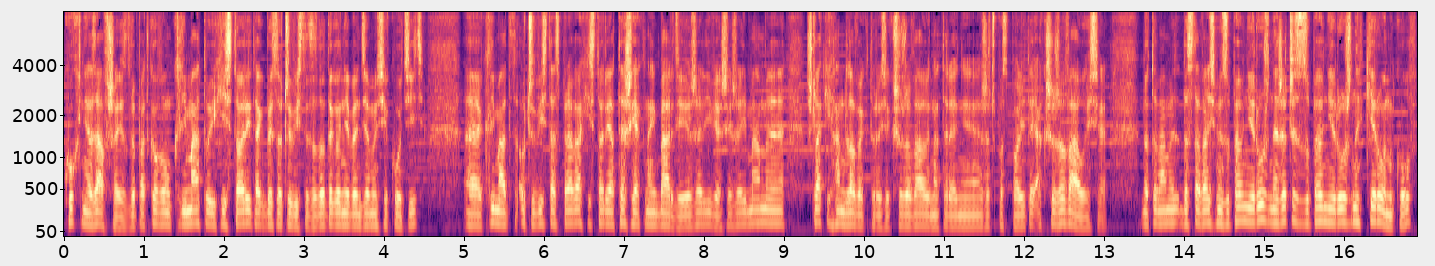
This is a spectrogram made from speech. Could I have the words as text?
kuchnia zawsze jest wypadkową klimatu i historii, tak by jest oczywiste, co do tego nie będziemy się kłócić. E, klimat oczywista sprawa, historia też jak najbardziej. Jeżeli wiesz, jeżeli mamy szlaki handlowe, które się krzyżowały na terenie Rzeczpospolitej, a krzyżowały się, no to mamy, dostawaliśmy zupełnie różne rzeczy z zupełnie różnych kierunków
